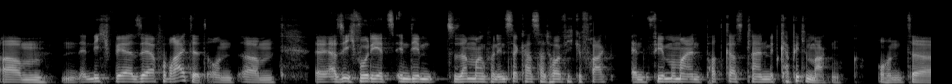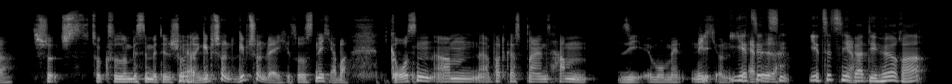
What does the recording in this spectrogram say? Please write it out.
ähm, nicht sehr, verbreitet. Und ähm, äh, also ich wurde jetzt in dem Zusammenhang von Instacast halt häufig gefragt, empfehle mir mal einen Podcast-Klein mit Kapitelmarken. Und äh, zuckst du so ein bisschen mit den Schultern. Ja. Gibt schon, gibt schon welche, so ist es nicht. Aber die großen ähm, Podcast-Clients haben sie im Moment nicht. Und jetzt, Apple, sitzen, jetzt sitzen hier ja. gerade die Hörer,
